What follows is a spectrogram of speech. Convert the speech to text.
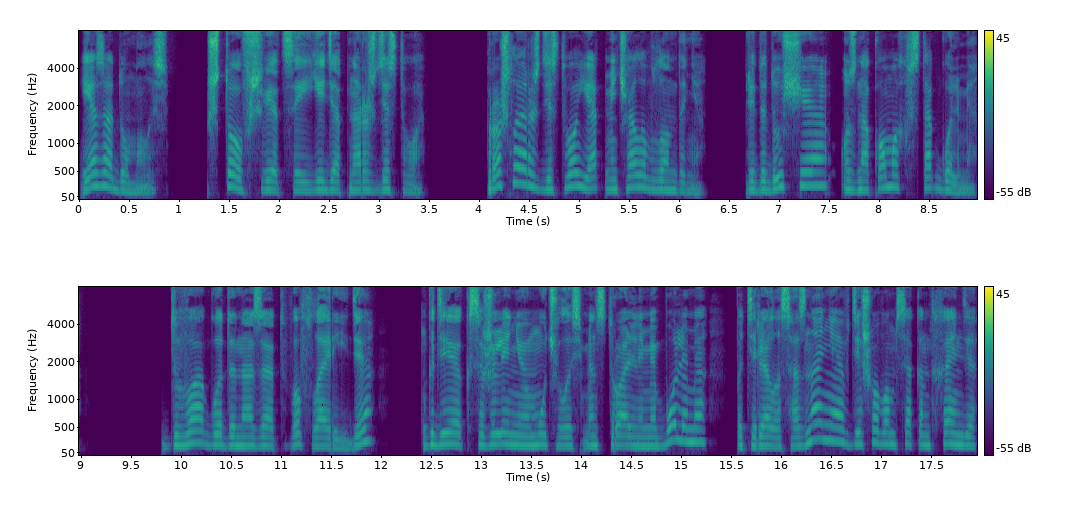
Я задумалась. Что в Швеции едят на Рождество? Прошлое Рождество я отмечала в Лондоне предыдущее — у знакомых в Стокгольме. Два года назад во Флориде, где, к сожалению, мучилась менструальными болями, потеряла сознание в дешевом секонд-хенде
